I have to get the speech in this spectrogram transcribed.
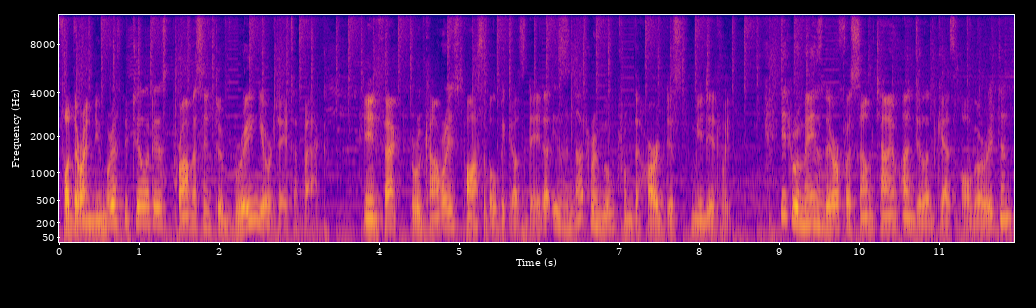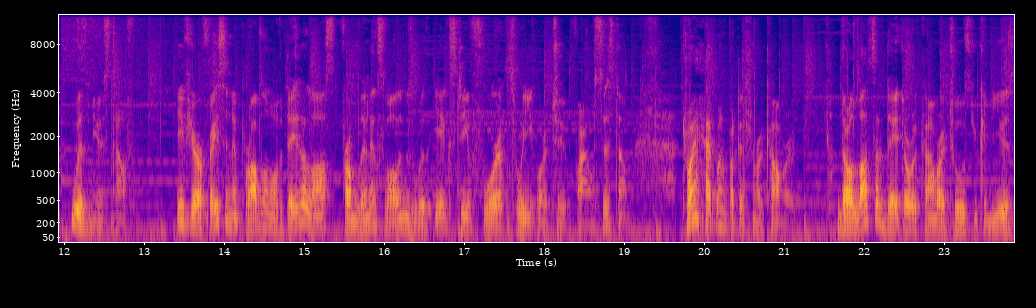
for there are numerous utilities promising to bring your data back. In fact, recovery is possible because data is not removed from the hard disk immediately. It remains there for some time until it gets overwritten with new stuff. If you are facing a problem of data loss from Linux volumes with ext4, 3 or 2 file system, try Hetman Partition Recovery. There are lots of data recovery tools you can use,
